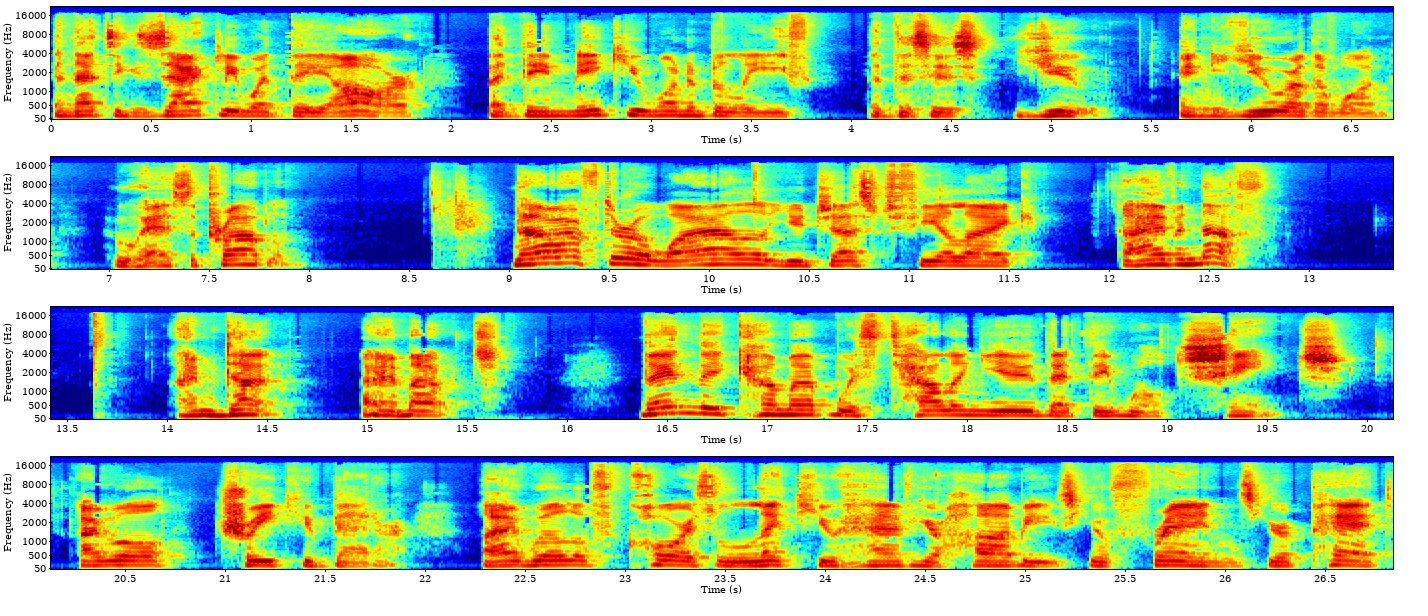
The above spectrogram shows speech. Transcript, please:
And that's exactly what they are, but they make you want to believe that this is you and you are the one who has the problem. Now, after a while, you just feel like, I have enough. I'm done. I am out. Then they come up with telling you that they will change. I will treat you better. I will, of course, let you have your hobbies, your friends, your pet.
